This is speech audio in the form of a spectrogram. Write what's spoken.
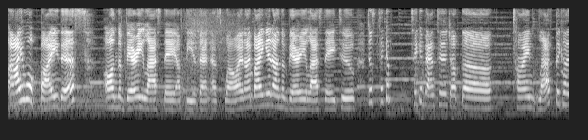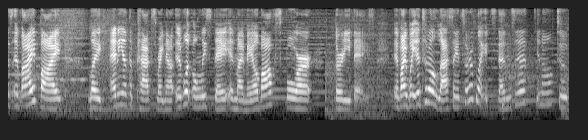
I will buy this on the very last day of the event as well. And I'm buying it on the very last day to just take a take advantage of the time left because if I buy like any of the packs right now, it would only stay in my mailbox for 30 days. If I wait until the last day, it sort of like extends it, you know, to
